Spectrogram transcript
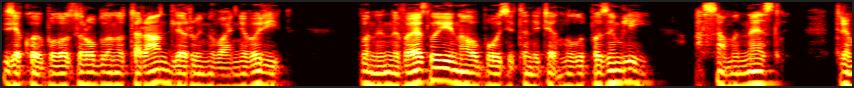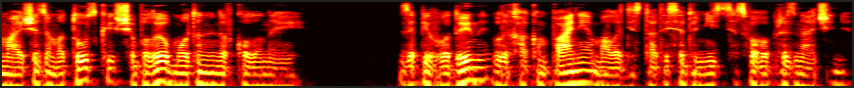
з якої було зроблено таран для руйнування воріт. Вони не везли її на обозі та не тягнули по землі, а саме несли, тримаючи за мотузки, що були обмотані навколо неї. За півгодини лиха компанія мала дістатися до місця свого призначення.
